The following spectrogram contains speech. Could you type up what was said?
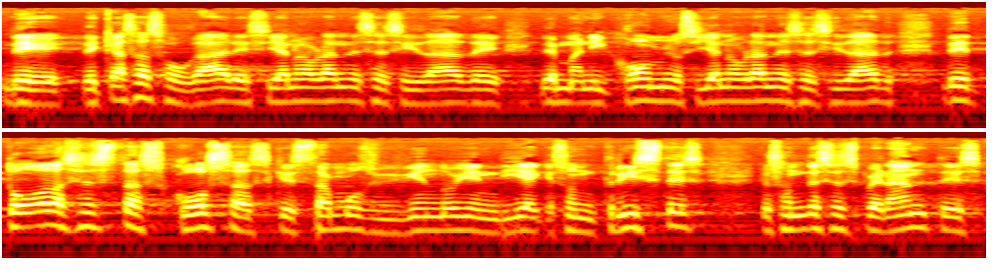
de, casas hogares, y ya no habrá necesidad de, manicomios, y ya no habrá necesidad de todas estas cosas que estamos viviendo hoy en día, que son tristes, que son desesperantes,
